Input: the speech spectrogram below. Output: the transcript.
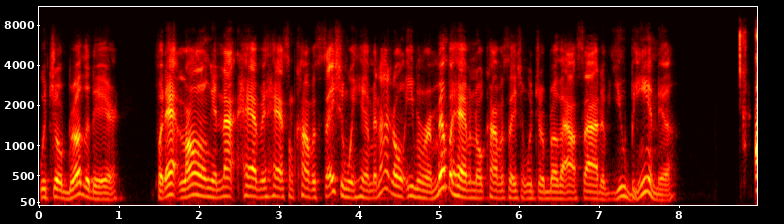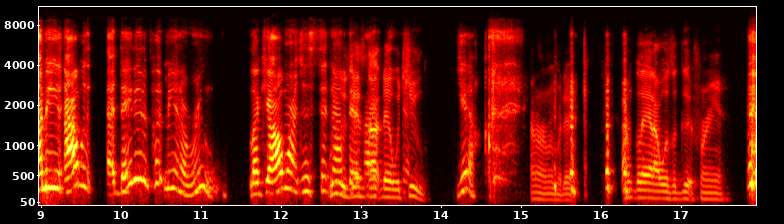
with your brother there for that long and not having had some conversation with him. And I don't even remember having no conversation with your brother outside of you being there. I mean, I was. uh, They didn't put me in a room. Like y'all weren't just sitting We out was there. just out there with you. Yeah. I don't remember that. I'm glad I was a good friend.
